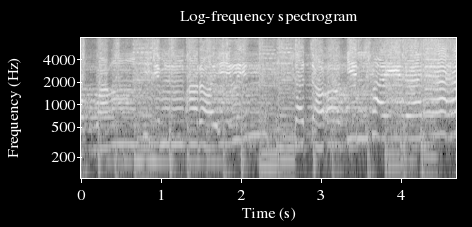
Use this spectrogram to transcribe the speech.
อกวังทิมอร่อยลิ้นจะเจาะกินไข่แดง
